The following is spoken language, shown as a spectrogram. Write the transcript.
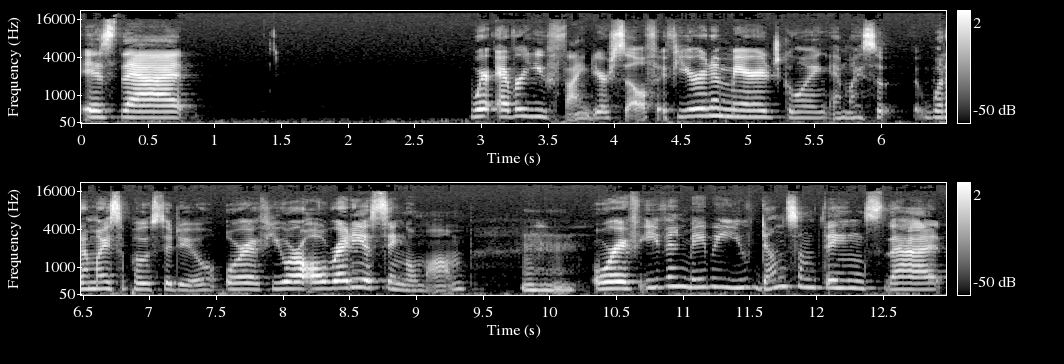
is that wherever you find yourself, if you're in a marriage going, am I, su- what am I supposed to do? Or if you are already a single mom, mm-hmm. or if even maybe you've done some things that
